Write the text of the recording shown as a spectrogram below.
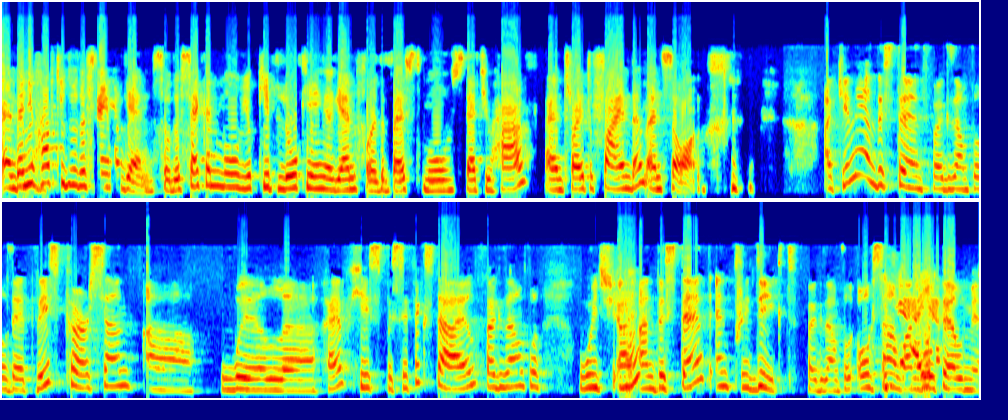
And then you have to do the same again. So the second move, you keep looking again for the best moves that you have and try to find them and so on. I can understand, for example, that this person uh, will uh, have his specific style, for example, which I understand and predict, for example, or someone Mm-hmm. Yeah, will yeah. tell me,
